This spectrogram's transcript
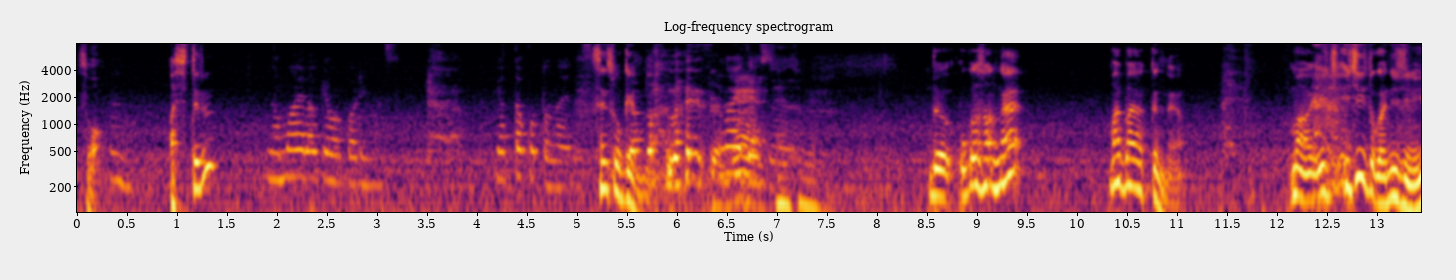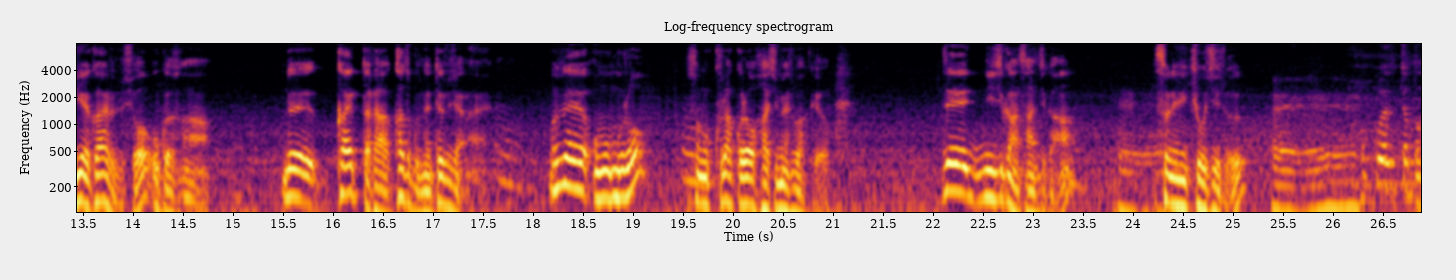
そう。うあ知ってる？ん名前だけわかりますやったことないです。戦争ゲームないですよね。ないです。で岡田さんね毎晩やってんだよ。まあ 1, 1時とか2時に家帰るでしょ岡田さん。で帰ったら家族寝てるじゃない。それでおもむろそのクラクラを始めるわけよ。で2時間3時間へそれに興じる。僕はちょっと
